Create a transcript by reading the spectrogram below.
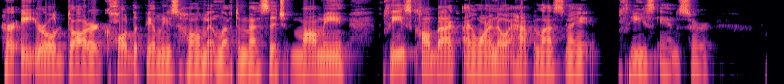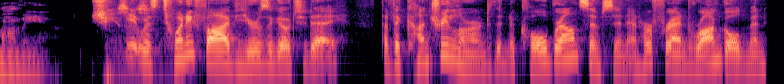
Her eight-year-old daughter called the family's home and left a message mommy please call back. I want to know what happened last night. Please answer mommy Jesus. It was 25 years ago today that the country learned that Nicole Brown Simpson and her friend Ron Goldman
